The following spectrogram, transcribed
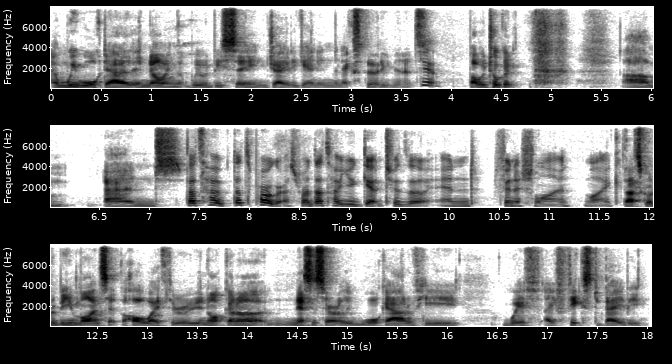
And we walked out of there knowing that we would be seeing Jade again in the next 30 minutes. Yeah. But we took it. um, and That's how that's progress, right? That's how you get to the end finish line. Like that's got to be your mindset the whole way through. You're not going to necessarily walk out of here with a fixed baby.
